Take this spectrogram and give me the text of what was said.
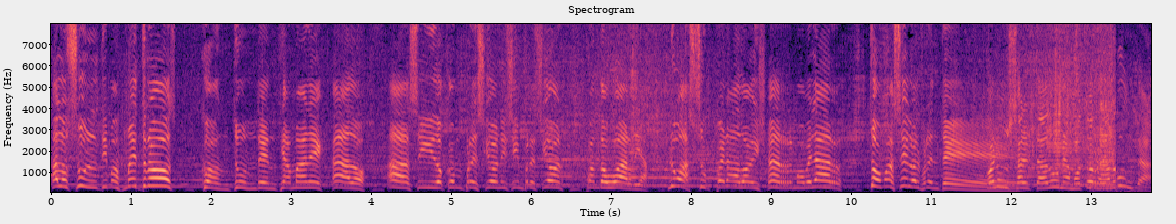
a los últimos metros contundente, ha manejado, ha sido con presión y sin presión cuando Guardia lo ha superado a Guillermo Velar. Tomaselo al frente. Con un saltaduna motor de punta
